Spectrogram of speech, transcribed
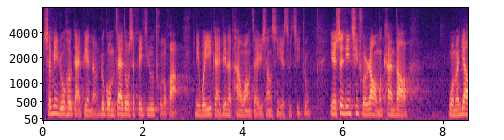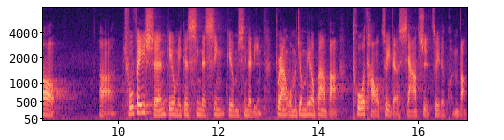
生命如何改变呢？如果我们在座是非基督徒的话，你唯一改变的盼望在于相信耶稣基督，因为圣经清楚的让我们看到，我们要啊，除非神给我们一个新的心，给我们新的灵，不然我们就没有办法脱逃罪的辖制、罪的捆绑。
